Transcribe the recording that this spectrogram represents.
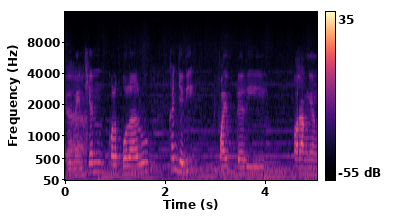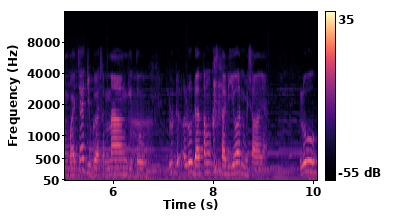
lu Ya. mention klub bola lu kan jadi vibe dari orang yang baca juga senang gitu Ah. lu lu datang ke stadion misalnya lu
